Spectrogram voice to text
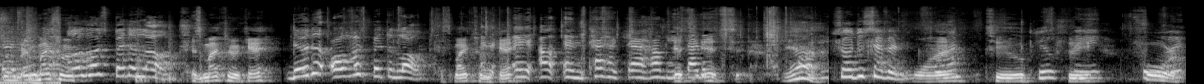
It's my turn. Always better lock. It's my turn, okay? Do the always better lock. It's my turn, And, okay? and, uh, and test like that, how you It's, it's, yeah. So do seven. One, two, two, three, three, four.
